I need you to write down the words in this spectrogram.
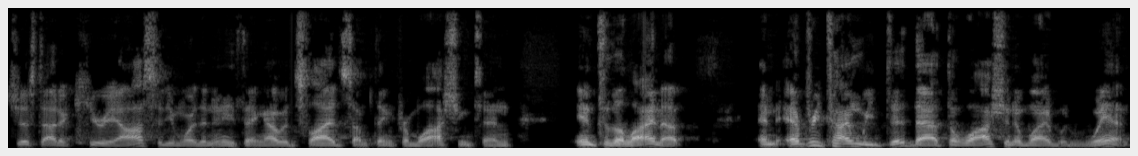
just out of curiosity more than anything, I would slide something from Washington into the lineup. And every time we did that, the Washington wine would win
